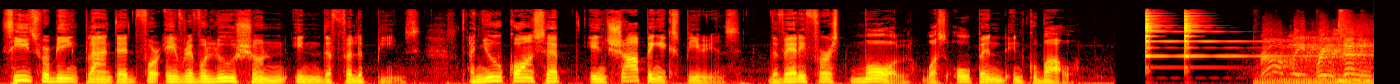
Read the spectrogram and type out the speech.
seeds were being planted for a revolution in the Philippines. A new concept in shopping experience. The very first mall was opened in Cubao. proudly present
